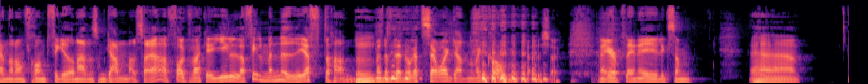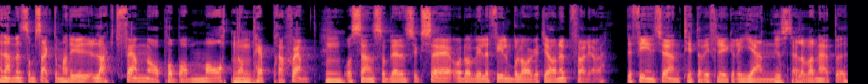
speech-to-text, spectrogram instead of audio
en av de frontfigurerna även som gammal säga ja, folk verkar ju gilla filmen nu i efterhand. Mm. Men den blev nog rätt sågad när den kom. men Airplane är ju liksom... Eh, nej, men som sagt, de hade ju lagt fem år på att bara mata Mm. peppra skämt. Och sen så blev det en succé och då ville filmbolaget göra en uppföljare. Det finns ju en Titta vi flyger igen, eller vad den heter.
